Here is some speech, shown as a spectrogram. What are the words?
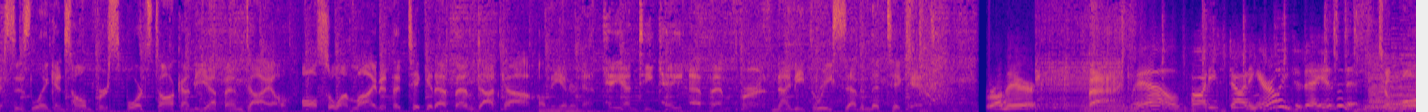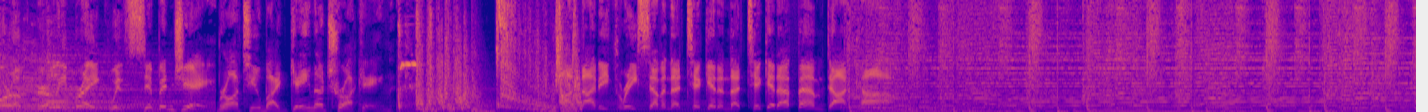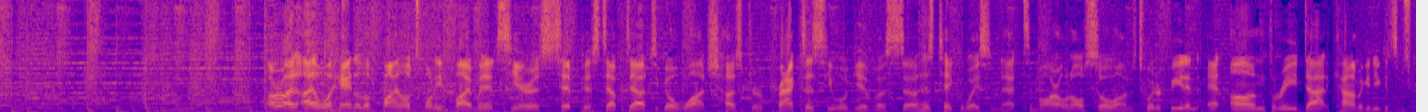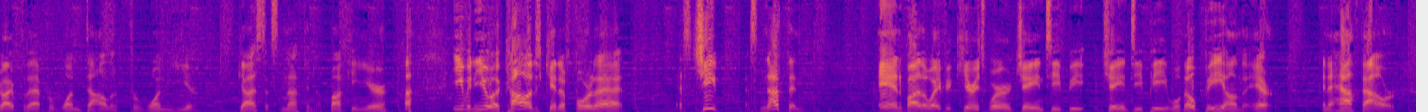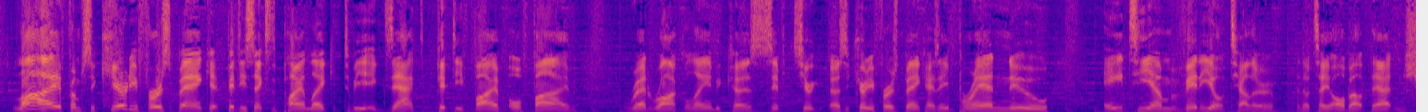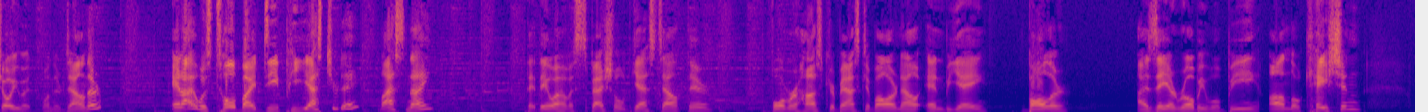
This is Lincoln's home for sports talk on the FM dial. Also online at theticketfm.com. On the internet. KNTK FM Firth, 93.7 The Ticket. We're on the air. Back Well, party's starting early today, isn't it? to more of Early Break with Sip and Jake. Brought to you by Gana Trucking. On 93.7 The Ticket and theticketfm.com. All right, I will handle the final 25 minutes here as Sip has stepped out to go watch Husker practice. He will give us uh, his takeaways from that tomorrow and also on his Twitter feed and at on3.com. Again, you can subscribe for that for $1 for one year. Gus, that's nothing. A buck a year? Even you, a college kid, afford that. That's cheap. That's nothing. And by the way, if you're curious where Jay and TP, Jay and DP, well, they'll be on the air in a half hour, live from Security First Bank at 56 Pine Lake, to be exact, 5505 Red Rock Lane, because uh, Security First Bank has a brand new ATM video teller, and they'll tell you all about that and show you it when they're down there. And I was told by DP yesterday, last night, that they will have a special guest out there, former Husker basketballer, now NBA baller, Isaiah Roby will be on location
